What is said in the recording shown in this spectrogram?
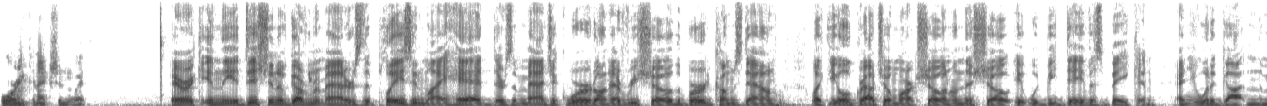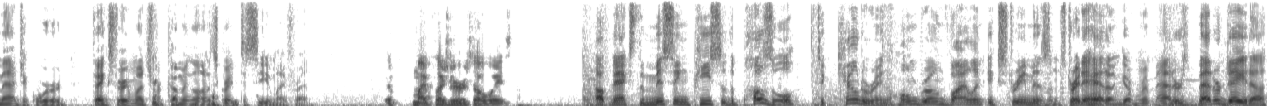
or in connection with. Eric, in the edition of Government Matters that plays in my head, there's a magic word on every show. The bird comes down like the old Groucho Marx show, and on this show, it would be Davis Bacon, and you would have gotten the magic word. Thanks very much for coming on. It's great to see you, my friend. My pleasure as always. Up next, the missing piece of the puzzle to countering homegrown violent extremism. Straight ahead on Government Matters, better data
